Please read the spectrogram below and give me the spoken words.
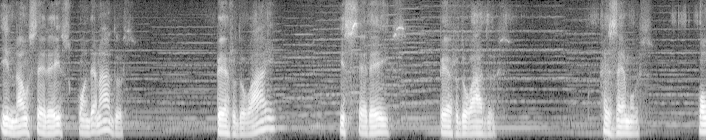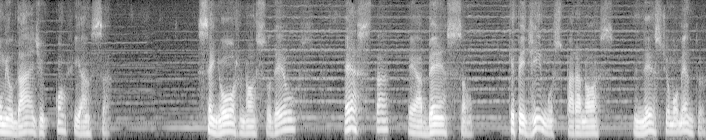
e não sereis condenados. Perdoai e sereis perdoados. Rezemos com humildade e confiança. Senhor nosso Deus, esta a bênção que pedimos para nós neste momento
